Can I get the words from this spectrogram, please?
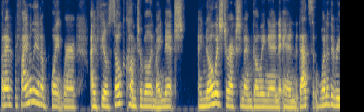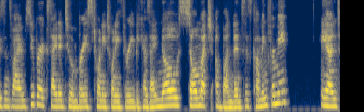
but I'm finally at a point where I feel so comfortable in my niche. I know which direction I'm going in. And that's one of the reasons why I'm super excited to embrace 2023 because I know so much abundance is coming for me. And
